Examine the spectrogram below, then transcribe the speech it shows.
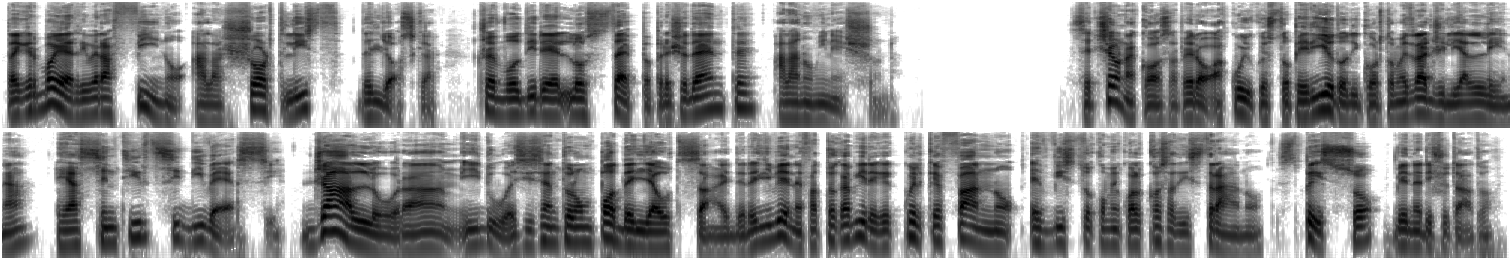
Tiger Boy arriverà fino alla short list degli Oscar, cioè vuol dire lo step precedente alla nomination. Se c'è una cosa però a cui questo periodo di cortometraggi li allena è a sentirsi diversi. Già allora i due si sentono un po' degli outsider e gli viene fatto capire che quel che fanno è visto come qualcosa di strano. Spesso viene rifiutato.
